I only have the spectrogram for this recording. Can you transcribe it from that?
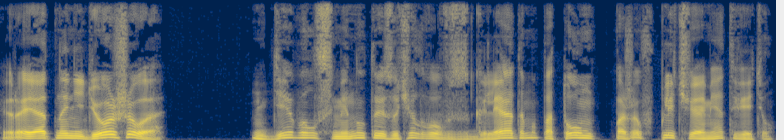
«Вероятно, недешево». Девол с минуты изучал его взглядом, а потом, пожав плечами, ответил.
